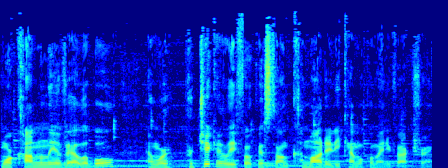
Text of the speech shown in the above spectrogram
more commonly available, and we're particularly focused on commodity chemical manufacturing.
